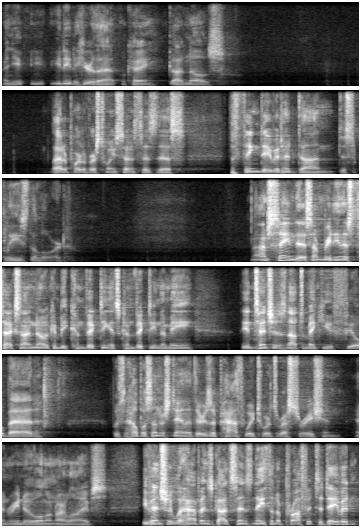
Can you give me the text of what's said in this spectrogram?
And you, you, you, need to hear that, okay? God knows. Latter part of verse 27 says this The thing David had done displeased the Lord. I'm saying this, I'm reading this text, and I know it can be convicting. It's convicting to me. The intention is not to make you feel bad, was to help us understand that there is a pathway towards restoration and renewal in our lives. Eventually, what happens, God sends Nathan, a prophet, to David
